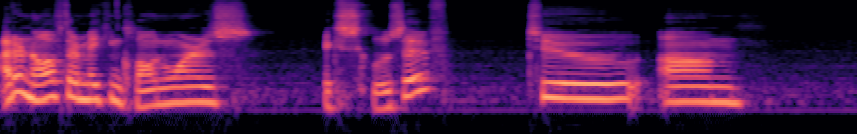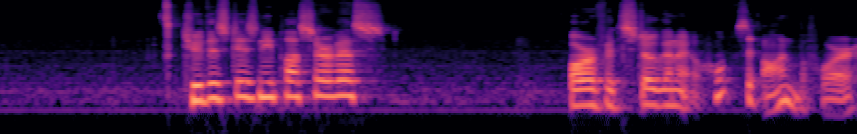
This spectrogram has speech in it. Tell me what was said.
I don't know if they're making Clone Wars exclusive to um to this Disney Plus service or if it's still going to what was it on before?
